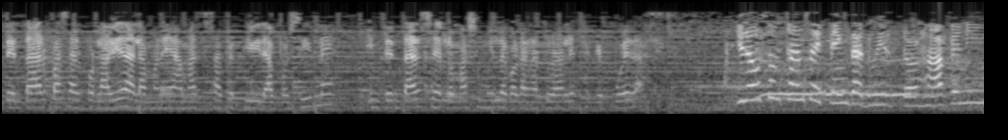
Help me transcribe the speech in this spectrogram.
intentar pasar por la vida de la manera más desapercibida posible, intentar ser lo más humilde con la naturaleza que puedas. You know, sometimes I think that we don't have any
